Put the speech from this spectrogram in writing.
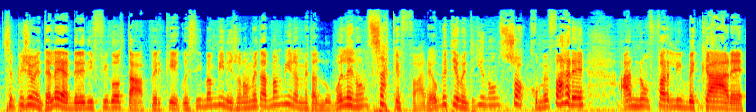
Semplicemente lei ha delle difficoltà perché questi bambini sono metà bambino e metà lupo e lei non sa che fare. Obiettivamente io non so come fare a non farli beccare,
